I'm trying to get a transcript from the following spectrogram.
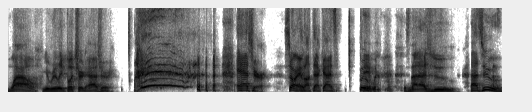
Wow, you really butchered Azure. Azure. Sorry about that, guys. Boom. It's not Azure. Azure.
